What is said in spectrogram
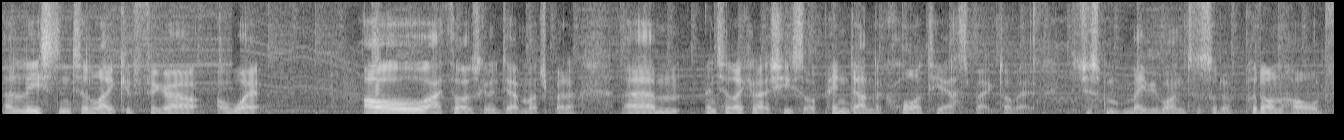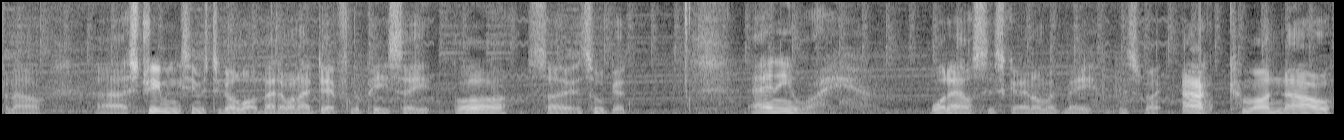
at least until I could figure out a way. Oh, I thought I was going to do it much better. Um, until I can actually sort of pin down the quality aspect of it. It's just maybe one to sort of put on hold for now. Uh, streaming seems to go a lot better when I do it from the PC. Oh, so it's all good. Anyway, what else is going on with me? This my ah, come on now.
